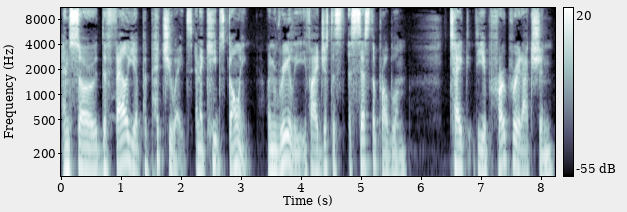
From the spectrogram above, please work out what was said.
And so the failure perpetuates and it keeps going. When really, if I just assess the problem, take the appropriate action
